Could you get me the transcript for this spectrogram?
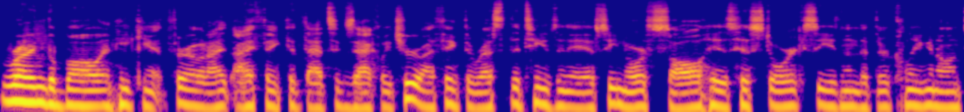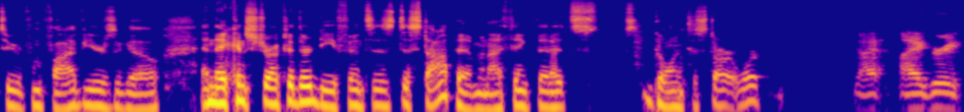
running the ball, and he can't throw. And I, I think that that's exactly true. I think the rest of the teams in the AFC North saw his historic season that they're clinging on to from five years ago, and they constructed their defenses to stop him. And I think that it's going to start working. I, I agree.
